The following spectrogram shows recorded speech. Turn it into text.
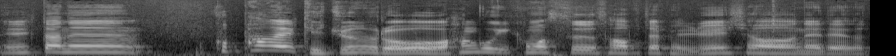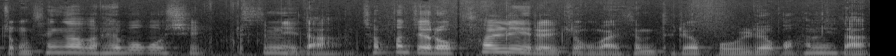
일단은 쿠팡을 기준으로 한국 이커머스 사업자 밸류에이션에 대해서 조금 생각을 해보고 싶습니다. 첫 번째로 퀄리를 조금 말씀드려 보려고 합니다.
